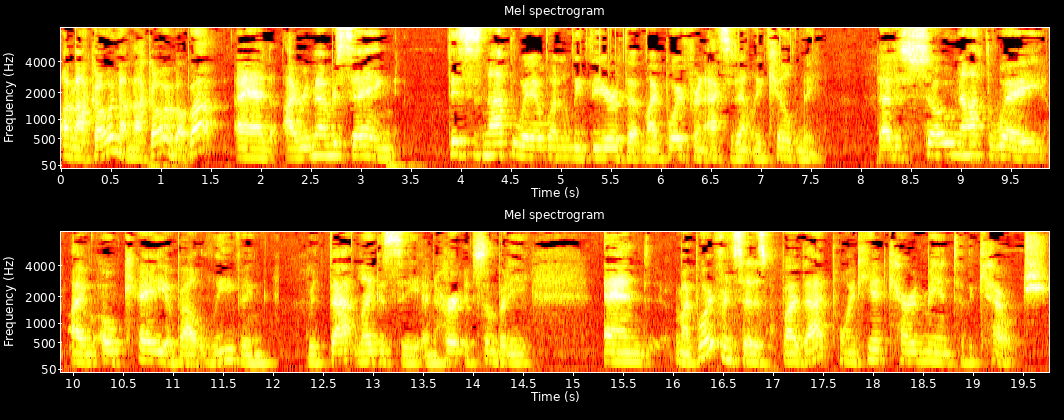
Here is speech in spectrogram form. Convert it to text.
I'm not going, I'm not going, blah, blah. And I remember saying, This is not the way I want to leave the earth, that my boyfriend accidentally killed me. That is so not the way I'm okay about leaving with that legacy and hurt at somebody. And my boyfriend says by that point he had carried me into the couch.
